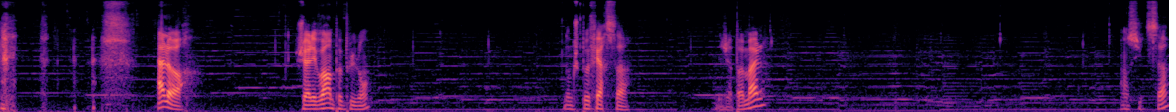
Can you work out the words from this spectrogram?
Alors, je vais aller voir un peu plus loin. Donc je peux faire ça. Déjà pas mal. Ensuite ça.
